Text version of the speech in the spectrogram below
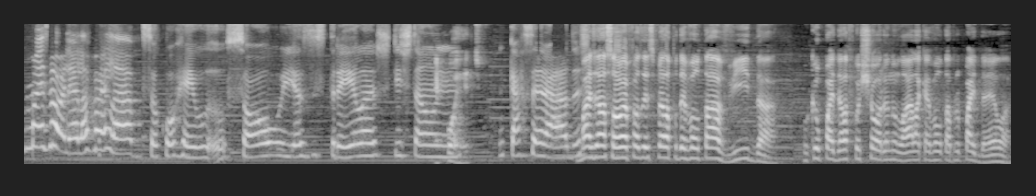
Mas olha, ela vai lá socorrer o, o sol e as estrelas que estão É encarcerados. Mas ela só vai fazer isso pra ela poder voltar à vida. Porque o pai dela ficou chorando lá, ela quer voltar pro pai dela.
